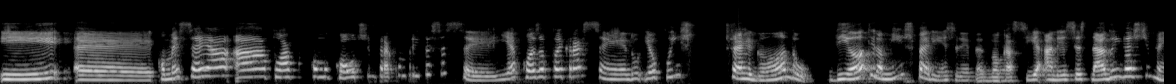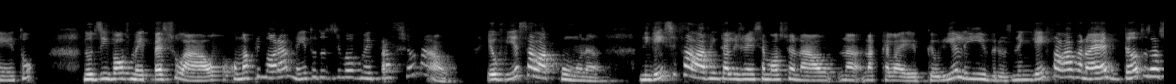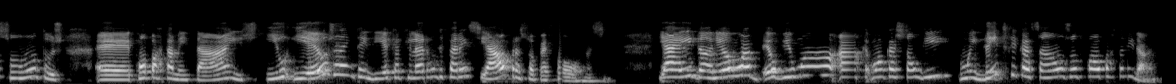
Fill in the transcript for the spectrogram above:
e é, comecei a, a, atuar como coaching para cumprir TCC, e a coisa foi crescendo, e eu fui enxergando, diante da minha experiência dentro da advocacia, a necessidade do investimento no desenvolvimento pessoal como aprimoramento do desenvolvimento profissional. Eu vi essa lacuna. Ninguém se falava inteligência emocional na, naquela época. Eu lia livros, ninguém falava não é, de tantos assuntos é, comportamentais, e, e eu já entendia que aquilo era um diferencial para sua performance. E aí, Dani, eu, eu vi uma, uma questão de uma identificação junto com a oportunidade.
